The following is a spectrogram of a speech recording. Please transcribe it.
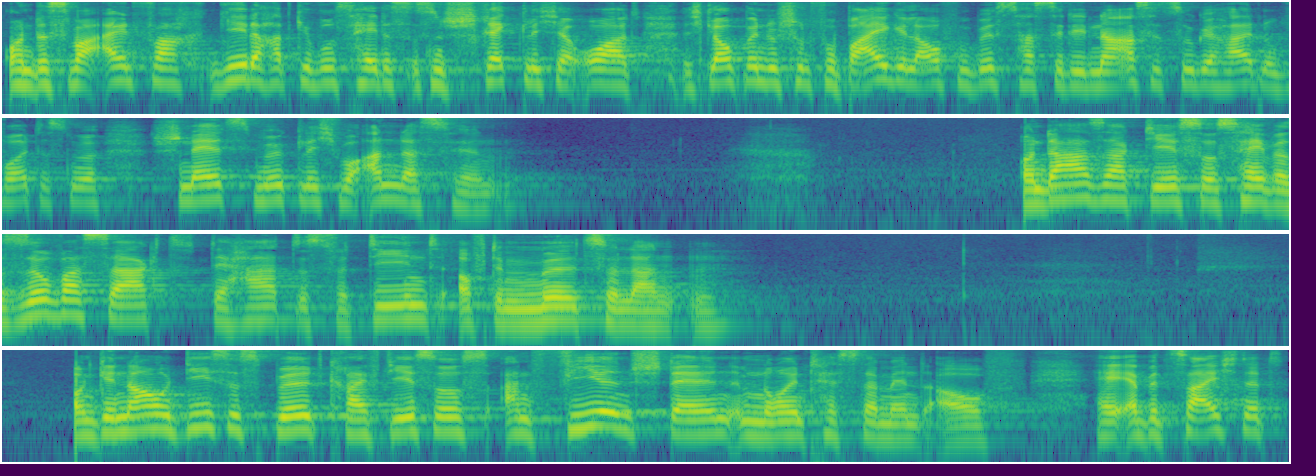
und es war einfach, jeder hat gewusst, hey, das ist ein schrecklicher Ort. Ich glaube, wenn du schon vorbeigelaufen bist, hast du die Nase zugehalten und wolltest nur schnellstmöglich woanders hin. Und da sagt Jesus, hey, wer sowas sagt, der hat es verdient, auf dem Müll zu landen. Und genau dieses Bild greift Jesus an vielen Stellen im Neuen Testament auf. Hey, er bezeichnet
